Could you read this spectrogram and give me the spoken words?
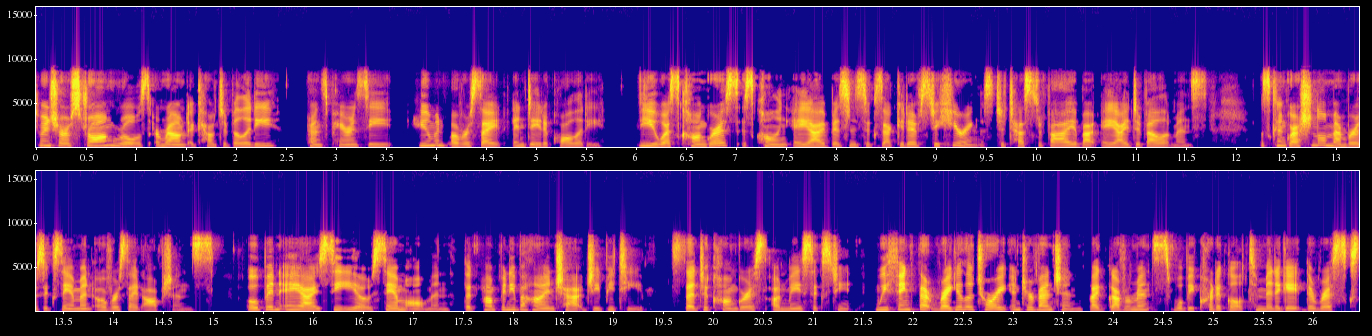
to ensure strong rules around accountability, transparency, human oversight, and data quality. The U.S. Congress is calling AI business executives to hearings to testify about AI developments as congressional members examine oversight options. OpenAI CEO Sam Altman, the company behind ChatGPT, said to Congress on May 16th We think that regulatory intervention by governments will be critical to mitigate the risks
